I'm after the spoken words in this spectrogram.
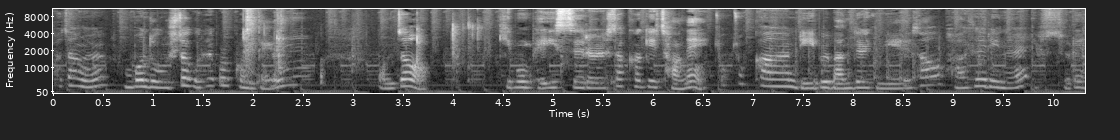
화장을 본본적으로 시작을 해볼 건데요. 먼저 기본 베이스를 시작하기 전에 촉촉한 립을 만들기 위해서 바세린을 입술에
